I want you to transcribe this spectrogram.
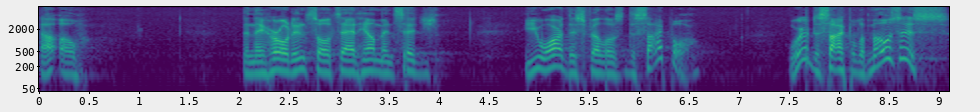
Uh oh. Then they hurled insults at him and said, You are this fellow's disciple. We're a disciple of Moses.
